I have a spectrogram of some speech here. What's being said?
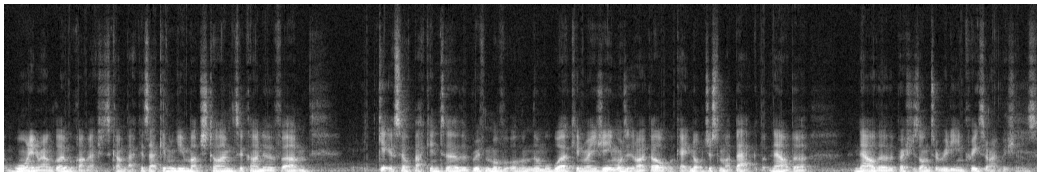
warning around global climate action has come back. Has that given you much time to kind of um, get yourself back into the rhythm of, of a normal working regime, or is it like, oh, okay, not just on my back, but now the now the, the pressure's on to really increase our ambitions?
